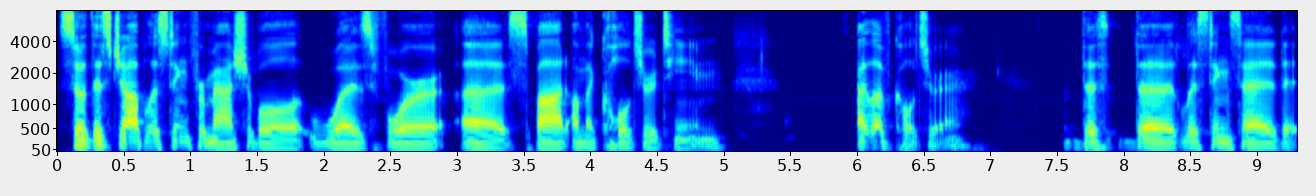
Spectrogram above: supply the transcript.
so this job listing for mashable was for a spot on the culture team i love culture the the listing said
